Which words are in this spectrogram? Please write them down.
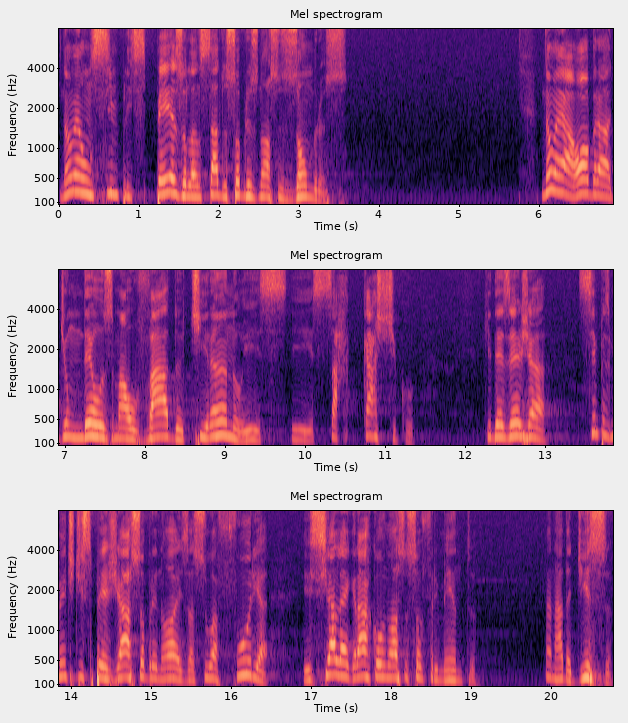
não é um simples peso lançado sobre os nossos ombros. Não é a obra de um Deus malvado, tirano e, e sarcástico, que deseja simplesmente despejar sobre nós a sua fúria e se alegrar com o nosso sofrimento. Não é nada disso.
